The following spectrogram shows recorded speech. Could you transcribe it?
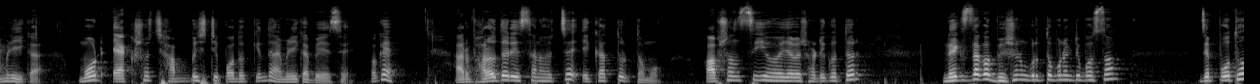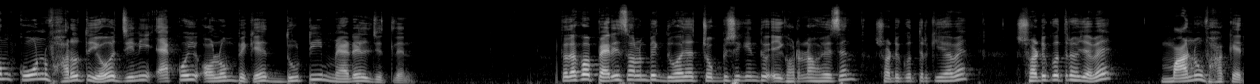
আমেরিকা। মোট একশো ছাব্বিশটি পদক কিন্তু আমেরিকা পেয়েছে ওকে আর ভারতের স্থান হচ্ছে একাত্তরতম। অপশন সি হয়ে যাবে সঠিক উত্তর নেক্সট দেখো, ভীষণ গুরুত্বপূর্ণ একটি প্রশ্ন, যে প্রথম কোন ভারতীয় যিনি একই অলিম্পিকে দুটি মেডেল জিতলেন? তো দেখো, প্যারিস অলিম্পিক দু হাজার চব্বিশে কিন্তু এই ঘটনা হয়েছেন সঠিক উত্তর কী হবে? সঠিক উত্তর হয়ে যাবে মানু ভাকের।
